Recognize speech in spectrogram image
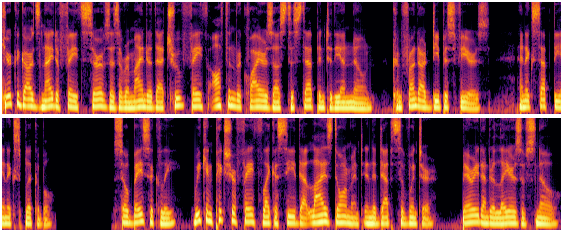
Kierkegaard's Knight of Faith serves as a reminder that true faith often requires us to step into the unknown, confront our deepest fears, and accept the inexplicable. So basically, we can picture faith like a seed that lies dormant in the depths of winter, buried under layers of snow,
